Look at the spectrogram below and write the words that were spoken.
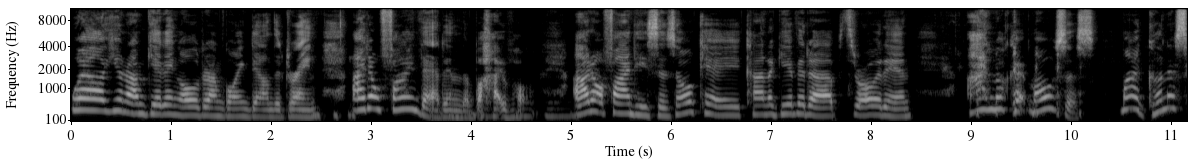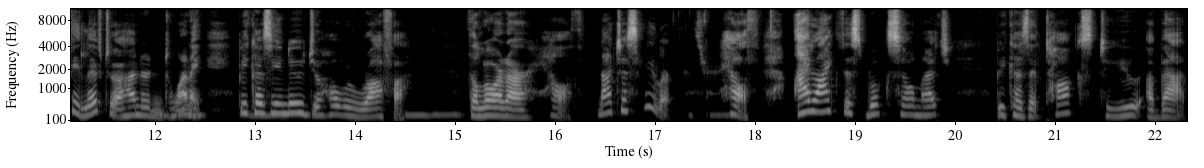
well, you know, I'm getting older, I'm going down the drain. I don't find that in the Bible. I don't find he says, okay, kind of give it up, throw it in. I look at Moses. My goodness, he lived to 120 because he mm-hmm. knew Jehovah Rapha, mm-hmm. the Lord our health, not just healer, That's right. health. I like this book so much because it talks to you about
